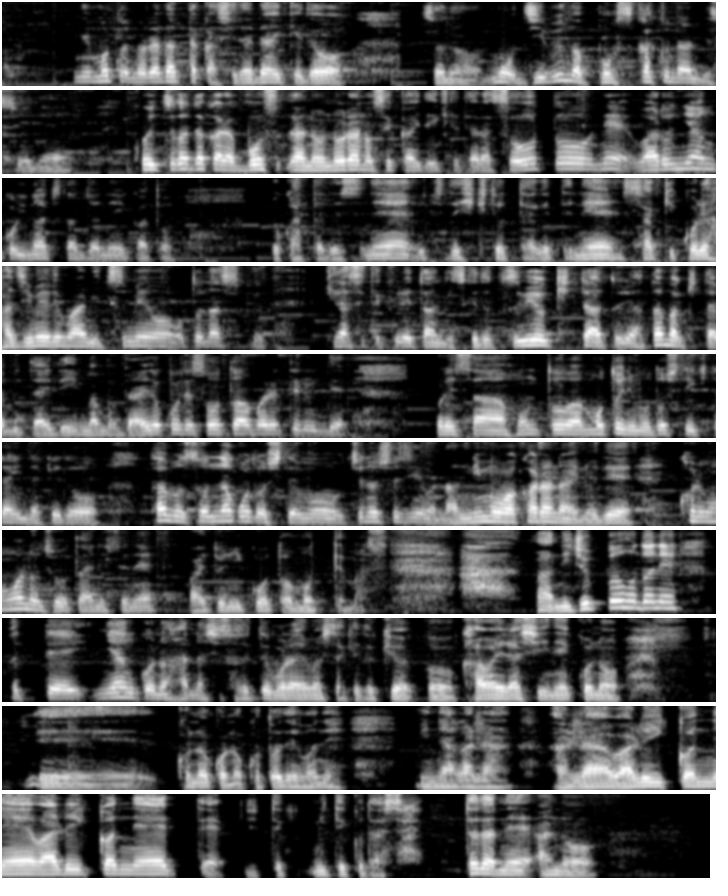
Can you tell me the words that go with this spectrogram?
ね、元野良だったか知らないけど、その、もう自分がボス格なんですよね。こいつがだからボス、あの、野良の世界で生きてたら相当ね、悪にゃんこになってたんじゃねえかと。よかったですね。うちで引き取ってあげてね。さっきこれ始める前に爪をおとなしく切らせてくれたんですけど、爪を切った後に頭切ったみたいで、今もう台所で相当暴れてるんで、これさ、本当は元に戻していきたいんだけど、多分そんなことしても、うちの主人は何にもわからないので、このままの状態にしてね、バイトに行こうと思ってます。まあ20分ほどね、こうやってにゃんこの話させてもらいましたけど、今日はこの可愛らしいね、この、えー、この子のことでもね、見ながら、あら、悪い子ね、悪い子ねって言ってみてください。ただね、あの、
